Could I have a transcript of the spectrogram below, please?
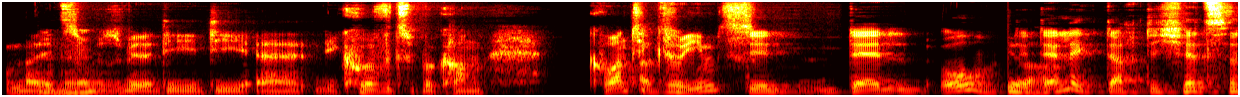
um mhm. jetzt wieder die, die, äh, die Kurve zu bekommen. Quantic also Dreams. Die, der, oh, ja. Delic dachte ich jetzt.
